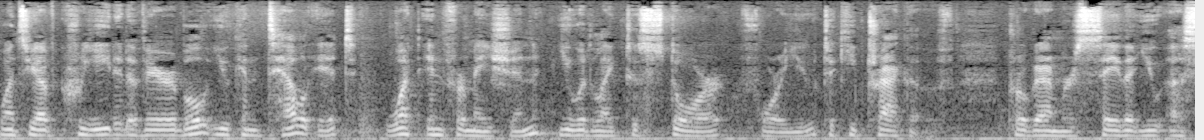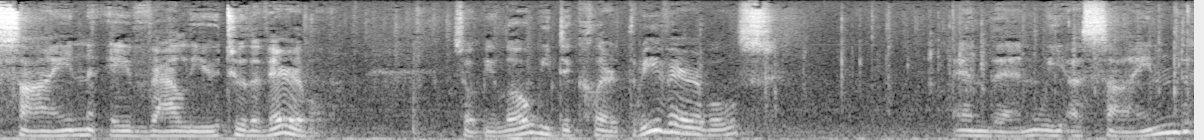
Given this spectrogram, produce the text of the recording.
Once you have created a variable, you can tell it what information you would like to store for you to keep track of. Programmers say that you assign a value to the variable. So below we declared three variables and then we assigned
